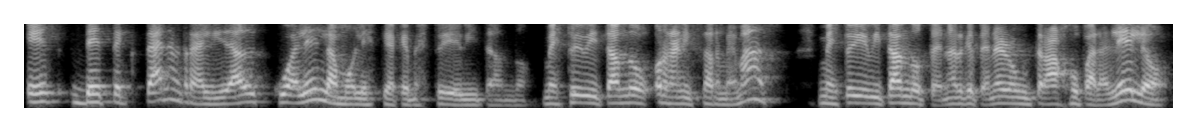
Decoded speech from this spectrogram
es detectar en realidad cuál es la molestia que me estoy evitando. ¿Me estoy evitando organizarme más? me estoy evitando tener que tener un trabajo paralelo,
